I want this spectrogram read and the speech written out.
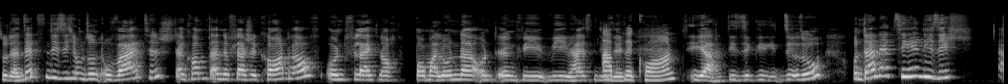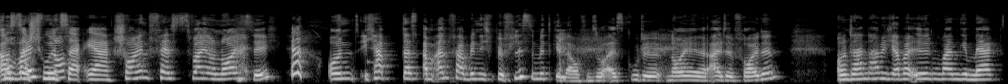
so, dann setzen die sich um so einen ovalen Tisch, dann kommt da eine Flasche Korn drauf und vielleicht noch Bommalunda und irgendwie, wie heißen diese? Apfelkorn. ja, diese so und dann erzählen die sich Aus so, der noch, Schulzeit, ja. Scheunenfest 92 und ich habe das am Anfang bin ich beflissen mitgelaufen so als gute neue alte Freundin und dann habe ich aber irgendwann gemerkt,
